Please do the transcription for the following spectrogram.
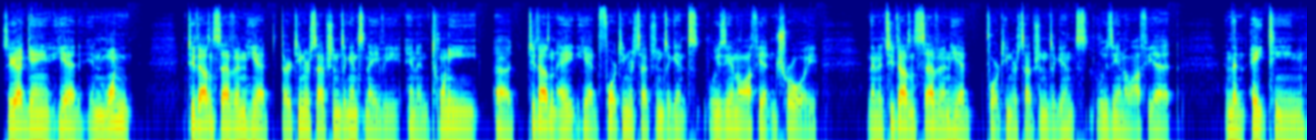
So you had game, he had in one, 2007, he had 13 receptions against Navy, and in 20, uh, 2008, he had 14 receptions against Louisiana Lafayette and Troy. And then in 2007, he had 14 receptions against Louisiana Lafayette, and then 18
